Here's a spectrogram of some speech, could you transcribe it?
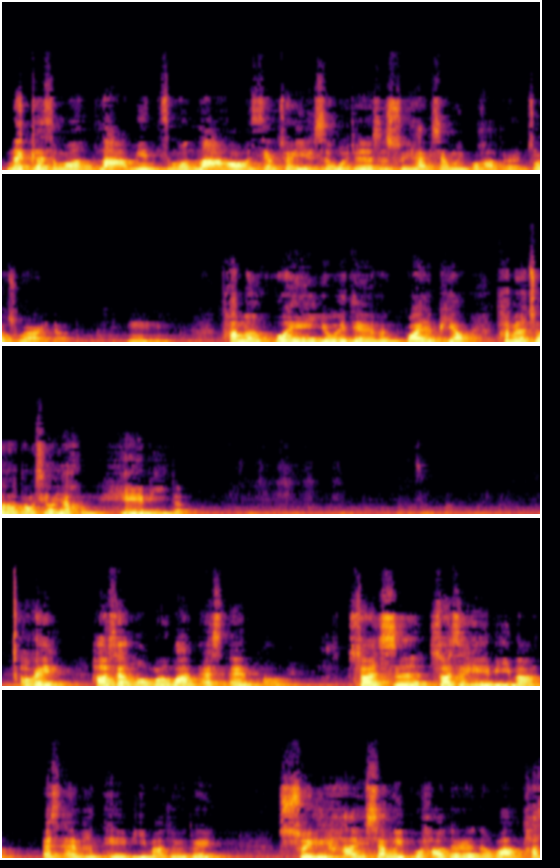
那个什么拉面这么辣哦，想出来也是我觉得是水海香味不好的人做出来的。嗯，他们会有一点很怪的票，他们要做的东西要很 heavy 的。OK，好像我们玩 SM，算是算是 heavy 吗？SM 很 heavy 嘛，对不对？水海香味不好的人的话，他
